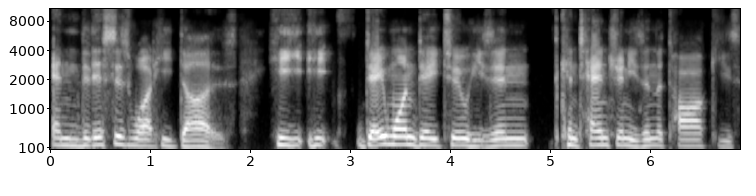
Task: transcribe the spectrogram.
And this is what he does. He he day 1, day 2, he's in contention, he's in the talk, he's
